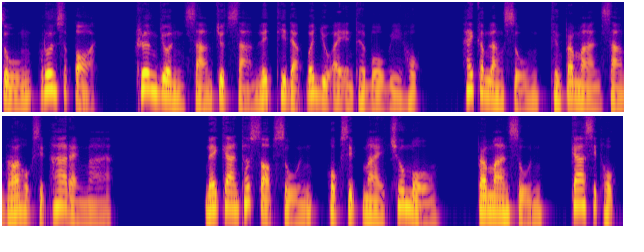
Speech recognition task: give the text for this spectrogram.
สูง รุ่นสปอร์ต เครื่องยนต์ 3.3 ลิตร TWIN Turbo V6 ให้กำลังสูงถึงประมาณ 365 แรงม้า ในการทดสอบ 0 60 ไมล์ชั่วโมง ประมาณ 0 96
